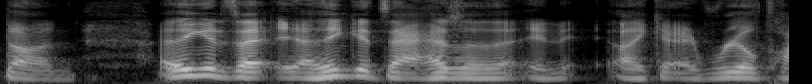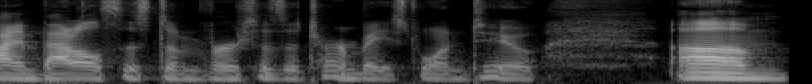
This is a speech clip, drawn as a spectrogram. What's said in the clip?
done. I think it's a, I think it's a, has a like a real time battle system versus a turn based one too. Um,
